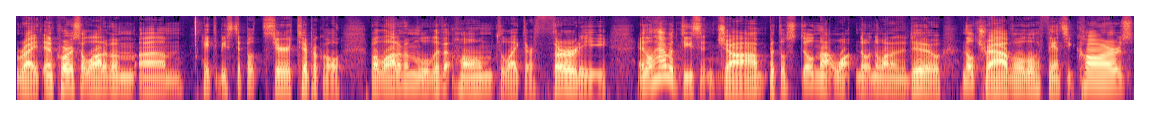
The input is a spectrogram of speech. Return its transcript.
right. And of course, a lot of them, um, hate to be stereotypical, but a lot of them will live at home to like they're 30 and they'll have a decent job, but they'll still not want, don't know what to do. And they'll travel, they'll have fancy cars,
